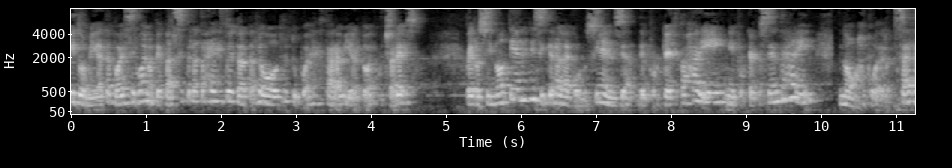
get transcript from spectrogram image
y tu amiga te puede decir, bueno, ¿qué tal si tratas esto y tratas lo otro y tú puedes estar abierto a escuchar eso? Pero si no tienes ni siquiera la conciencia de por qué estás ahí, ni por qué te sientes ahí, no vas a poder hacer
